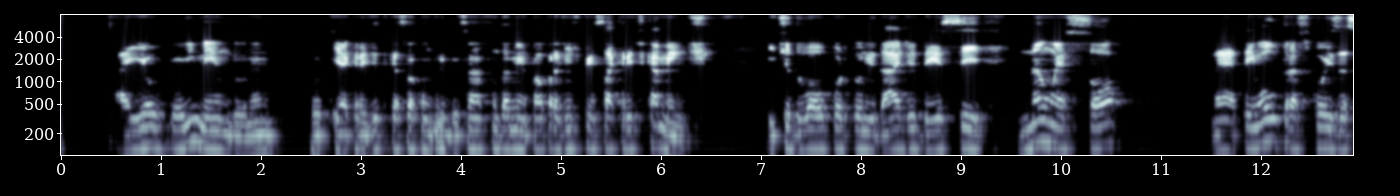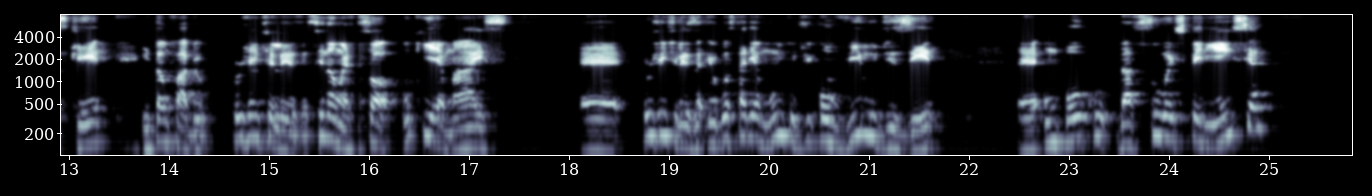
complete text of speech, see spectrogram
Aí eu, eu emendo, né? porque acredito que a sua contribuição é fundamental para a gente pensar criticamente. E te dou a oportunidade desse não é só, né? tem outras coisas que. Então, Fábio, por gentileza, se não é só, o que é mais? É, por gentileza, eu gostaria muito de ouvi-lo dizer é, um pouco da sua experiência,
